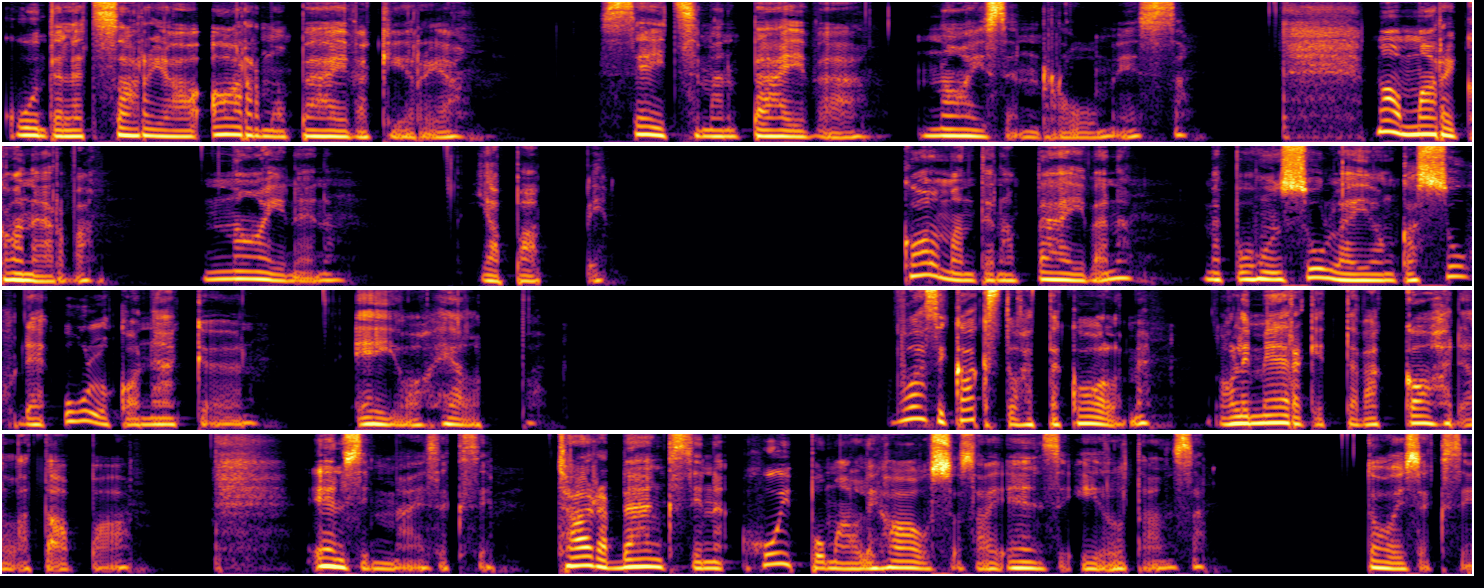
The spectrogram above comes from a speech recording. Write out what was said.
Kuuntelet sarjaa Armo-päiväkirja. Seitsemän päivää naisen ruumiissa. Mä oon Mari Kanerva, nainen ja pappi. Kolmantena päivänä mä puhun sulle, jonka suhde ulkonäköön ei ole helppo. Vuosi 2003 oli merkittävä kahdella tapaa. Ensimmäiseksi Tyra Banksin huippumalli haussa sai ensi iltansa – Toiseksi,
